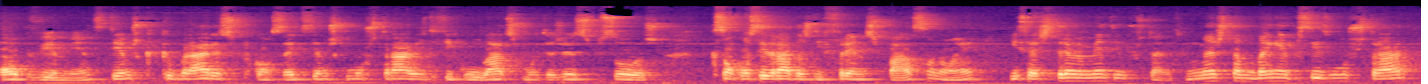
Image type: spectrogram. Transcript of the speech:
obviamente. Temos que quebrar esses preconceitos, temos que mostrar as dificuldades que muitas vezes pessoas que são consideradas diferentes passam, não é? Isso é extremamente importante. Mas também é preciso mostrar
